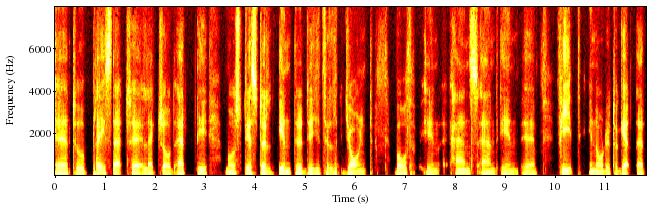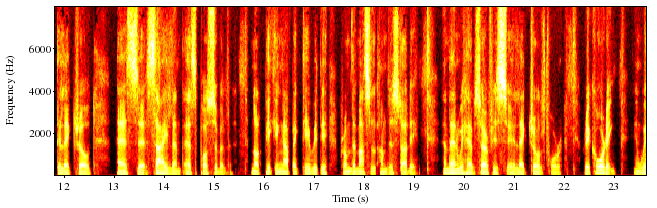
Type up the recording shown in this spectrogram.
uh, to place that uh, electrode at the most distal interdigital joint both in hands and in uh, feet in order to get that electrode as silent as possible not picking up activity from the muscle under study. And then we have surface electrodes for recording. And we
